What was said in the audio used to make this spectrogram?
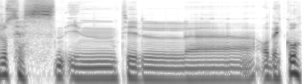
prosessen inn til eh, Adecco?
